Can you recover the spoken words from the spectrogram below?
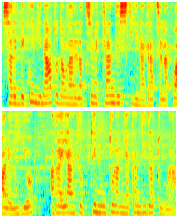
sarebbe quindi nato da una relazione clandestina grazie alla quale io avrei anche ottenuto la mia candidatura.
